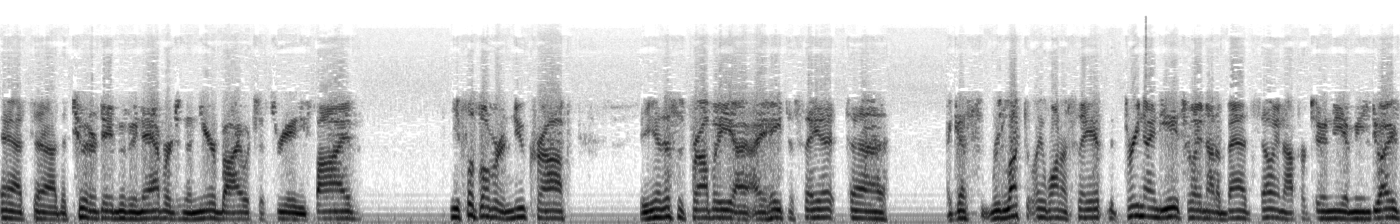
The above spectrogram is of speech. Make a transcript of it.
at uh, the 200 day moving average and the nearby, which is 385. You flip over to new crop. You know, this is probably, I, I hate to say it, uh, I guess reluctantly want to say it, but 398 is really not a bad selling opportunity. I mean, do I,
